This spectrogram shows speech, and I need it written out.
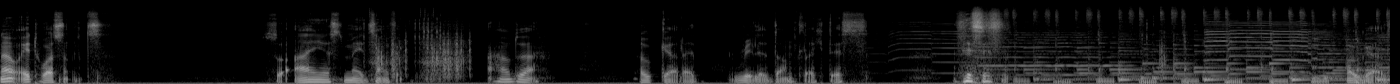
No, it wasn't. So I just made something. How do I? Oh god, I really don't like this. This is. Oh god.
